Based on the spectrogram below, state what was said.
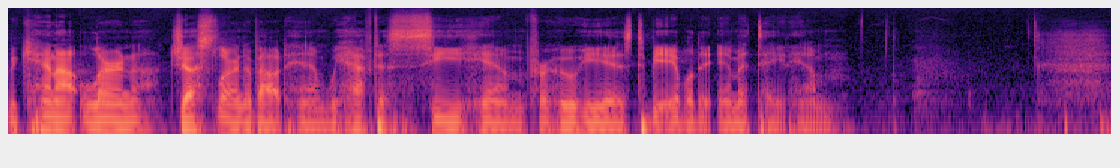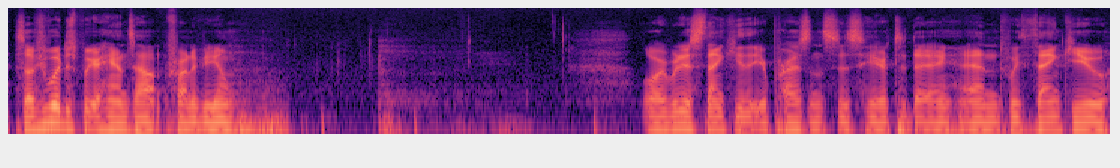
we cannot learn, just learn about Him. We have to see Him for who He is to be able to imitate Him. So if you would just put your hands out in front of you. Lord, we just thank you that your presence is here today. And we thank you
